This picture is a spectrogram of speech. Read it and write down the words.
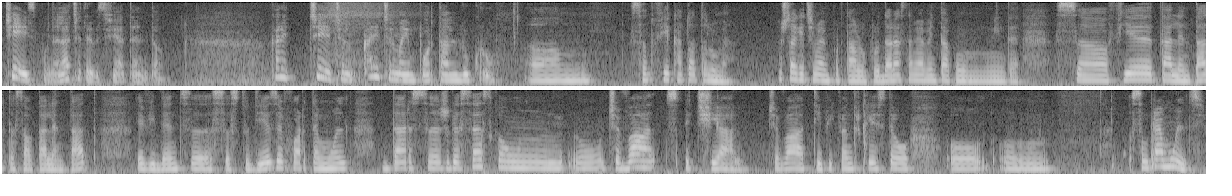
ce îi spune? La ce trebuie să fie atentă? Care, ce e cel, care e cel mai important lucru? um, să nu fie ca toată lumea. Nu știu dacă e cel mai important lucru, dar asta mi-a venit acum în minte. Să fie talentată sau talentat, evident să, să studieze foarte mult, dar să-și găsească un, un, ceva special, ceva tipic, pentru că este o... o um, sunt prea mulți.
